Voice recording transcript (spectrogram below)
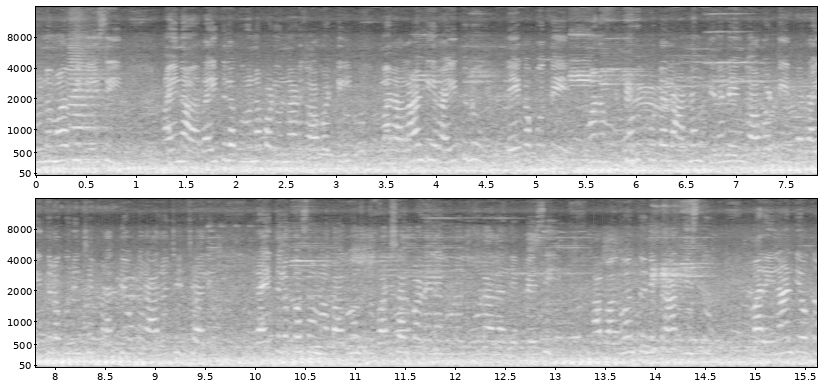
రుణమాఫీ చేసి ఆయన రైతులకు రుణపడి ఉన్నాడు కాబట్టి మరి అలాంటి రైతులు లేకపోతే మనం మూడు పూటల అన్నం తినలేం కాబట్టి మరి రైతుల గురించి ఆలోచించాలి రైతుల కోసం ఆ భగవంతుడు వర్షాలు పడేలా కూడా చూడాలని చెప్పేసి ఆ భగవంతుని ప్రార్థిస్తూ మరి ఇలాంటి ఒక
